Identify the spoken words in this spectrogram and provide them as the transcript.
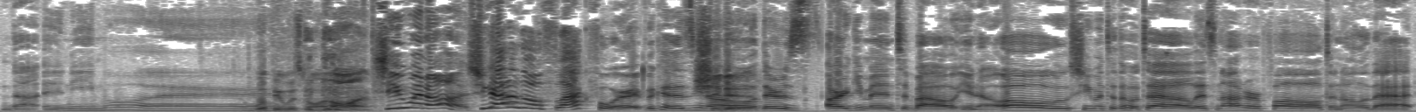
Not anymore. Whoopi was going on. She went on. She got a little flack for it because you know there's argument about you know oh she went to the hotel it's not her fault and all of that,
